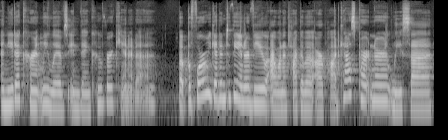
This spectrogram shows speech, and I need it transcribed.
Anita currently lives in Vancouver, Canada. But before we get into the interview, I want to talk about our podcast partner, Leesa.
